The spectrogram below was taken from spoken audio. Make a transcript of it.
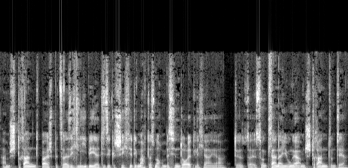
am Strand beispielsweise, ich liebe ja diese Geschichte, die macht das noch ein bisschen deutlicher, ja, da ist so ein kleiner Junge am Strand und der,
